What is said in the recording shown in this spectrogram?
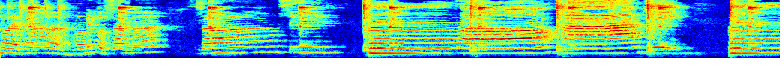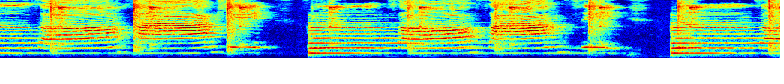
ใหม่ค่ะ เราไม่กดซ้ำนะสามสี่สองสามสี่หนึ่งสองสามสี่สองสามสี่สอ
